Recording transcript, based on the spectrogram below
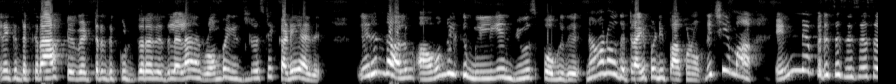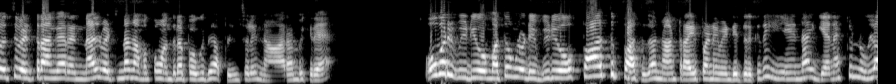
எனக்கு இந்த கிராஃப்ட் வெட்டுறது குடுத்துறது இதுல எல்லாம் எனக்கு ரொம்ப இன்ட்ரெஸ்டே கிடையாது. இருந்தாலும் அவங்களுக்கு மில்லியன் வியூஸ் போகுது. நானும் அதை ட்ரை பண்ணி பார்க்கணும். நிச்சயமா என்ன பெருசு சிசர்ஸ் வச்சு வெட்டுறாங்க? ரெண்டு நாள் வெட்டினா நமக்கும் வந்துட போகுது அப்படின்னு சொல்லி நான் ஆரம்பிக்கிறேன். ஒவ்வொரு வீடியோ மற்றவங்களுடைய வீடியோ பார்த்து பார்த்து தான் நான் ட்ரை பண்ண வேண்டியது இருக்குது. ஏன்னா எனக்குன்னு உள்ள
